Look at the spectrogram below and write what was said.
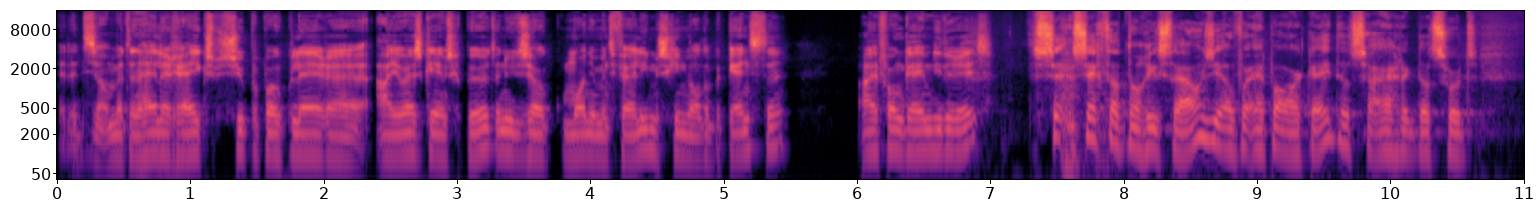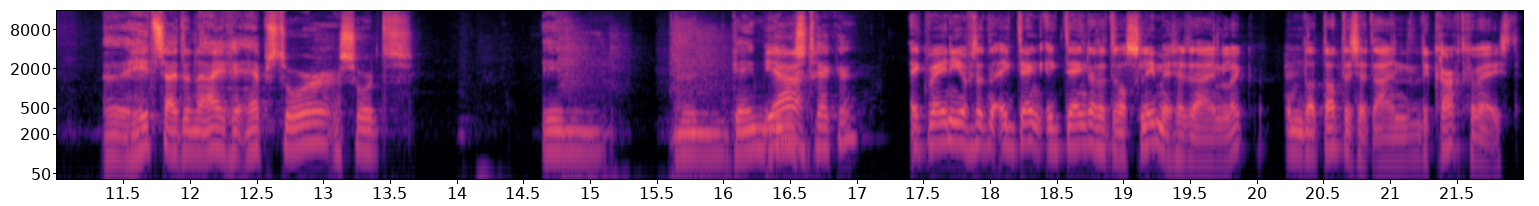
Het is al met een hele reeks super populaire iOS-games gebeurd. En nu is ook Monument Valley, misschien wel de bekendste iPhone-game die er is. Zegt dat nog iets trouwens, over Apple Arcade? Dat ze eigenlijk dat soort uh, hits uit hun eigen App Store... een soort in hun game ja. trekken? Ik weet niet of dat... Ik denk, ik denk dat het wel slim is uiteindelijk. Omdat dat is uiteindelijk de kracht geweest.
